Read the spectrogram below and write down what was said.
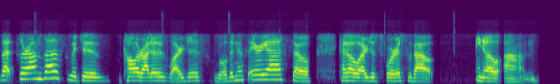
that surrounds us, which is Colorado's largest wilderness area. So, kind of the largest forest without, you know, um,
